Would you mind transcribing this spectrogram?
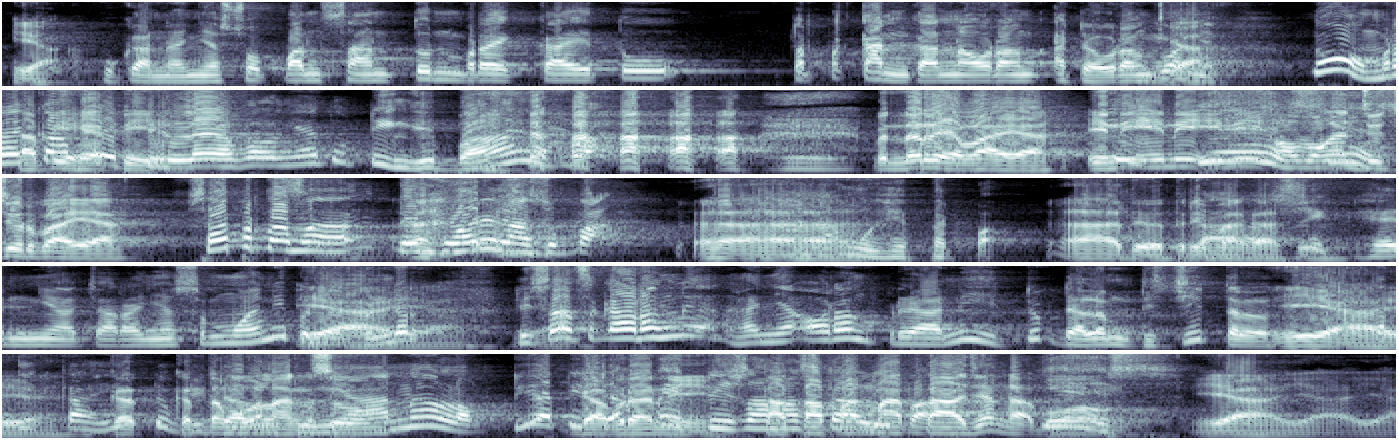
Ya. bukan hanya sopan santun mereka itu tertekan karena orang ada orang tuanya. No, mereka Tapi happy. di levelnya itu tinggi banget, Pak. Bener ya Pak ya? Ini ini ini Yes, omongan yes. jujur Pak ya? Saya pertama tempo hari langsung, Pak, anakmu hebat, Pak. Aduh terima Cara kasih. hand-nya, caranya semua ini Iya, benar-benar iya, di saat sekarang nih hanya orang berani hidup dalam digital. Iya, iya. Ketika Ket- hidup di Ketemu dalam langsung. dunia analog, dia tidak berani. pede sama Tatapan sekali, mata Pak. aja nggak bohong. Yes. Iya, iya, iya.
